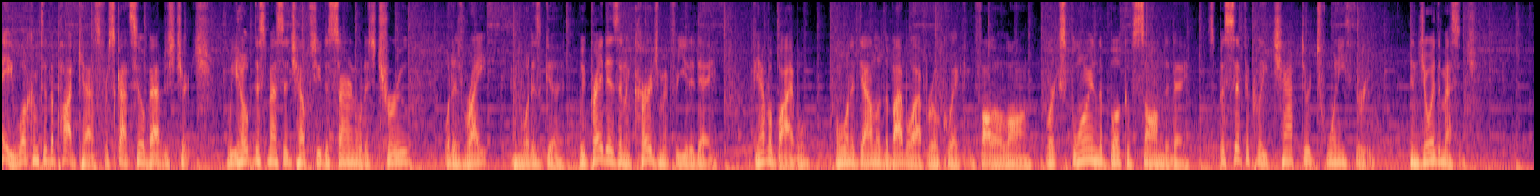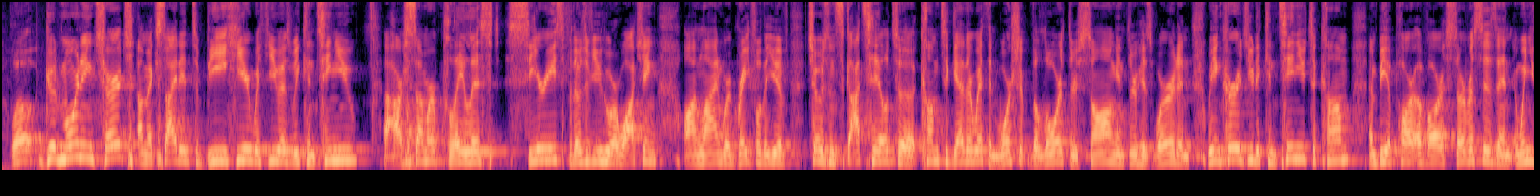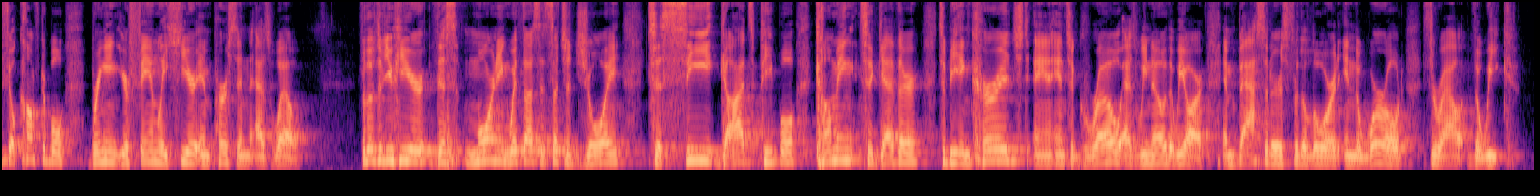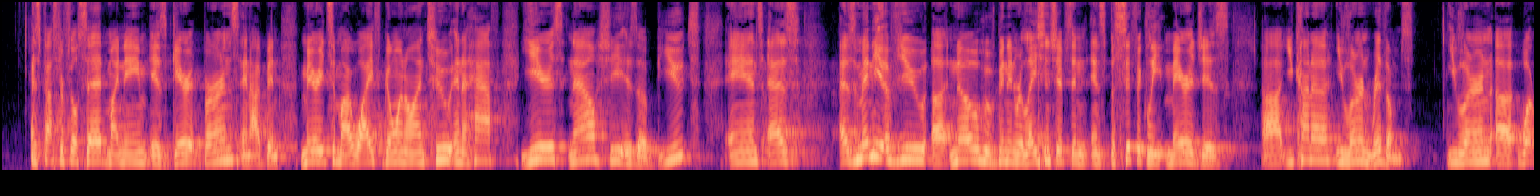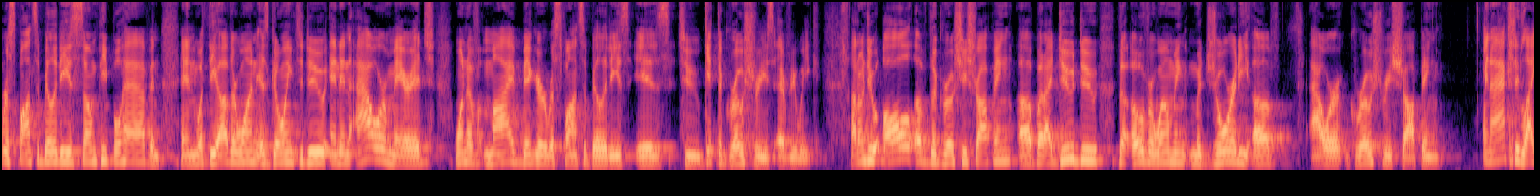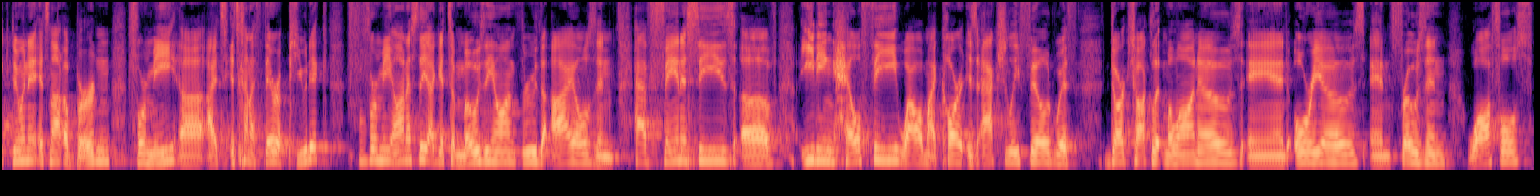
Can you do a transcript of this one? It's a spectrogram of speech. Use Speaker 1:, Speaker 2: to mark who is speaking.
Speaker 1: Hey, welcome to the podcast for Scotts Hill Baptist Church. We hope this message helps you discern what is true, what is right, and what is good. We pray it is an encouragement for you today. If you have a Bible or want to download the Bible app real quick and follow along, we're exploring the book of Psalm today, specifically chapter 23. Enjoy the message.
Speaker 2: Well, good morning, church. I'm excited to be here with you as we continue uh, our summer playlist series. For those of you who are watching online, we're grateful that you have chosen Scotts Hill to come together with and worship the Lord through song and through His Word. And we encourage you to continue to come and be a part of our services. And when you feel comfortable, bringing your family here in person as well. For those of you here this morning with us, it's such a joy to see God's people coming together to be encouraged and, and, to grow as we know that we are ambassadors for the Lord in the world throughout the week. As Pastor Phil said, my name is Garrett Burns, and I've been married to my wife going on two and a half years now. She is a beaut, and as as many of you uh, know who've been in relationships and, and specifically marriages, uh, you kind of you learn rhythms. You learn uh, what responsibilities some people have and, and what the other one is going to do. And in our marriage, one of my bigger responsibilities is to get the groceries every week. I don't do all of the grocery shopping, uh, but I do do the overwhelming majority of our grocery shopping. And I actually like doing it. It's not a burden for me. Uh, it's, it's kind of therapeutic for me, honestly. I get to mosey on through the aisles and have fantasies of eating healthy while my cart is actually filled with dark chocolate Milanos and Oreos and frozen waffles.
